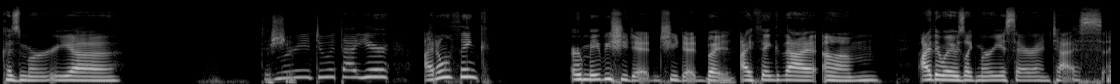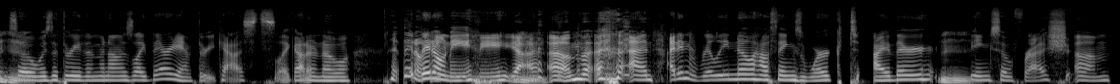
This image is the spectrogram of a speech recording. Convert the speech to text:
because Maria, did she- Maria do it that year? I don't think, or maybe she did. She did, but Mhm. I think that um, either way, it was like Maria, Sarah, and Tess, and so Mhm. it was the three of them. And I was like, they already have three casts. Like, I don't know, they don't. they need don't me. need me. Yeah. um, and I didn't really know how things worked either, Mhm. being so fresh. Um,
